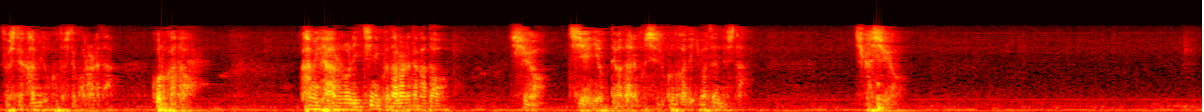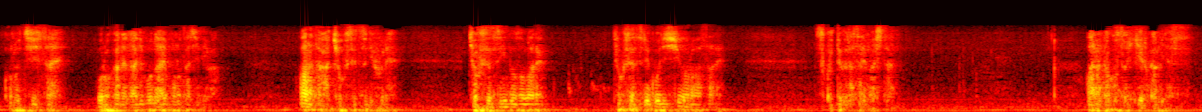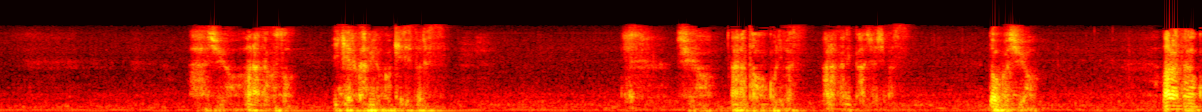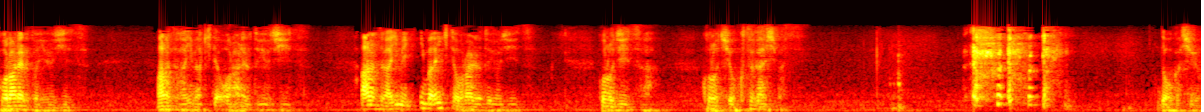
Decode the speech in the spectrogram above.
そして神の子として来られた。この方を神であるのに地に下られた方を主よ知恵によっては誰も知ることができませんでした。しかしよこの小さい愚かで何もない者たちにはあなたが直接に触れ直接に望まれ直接にご自身を表され救ってくださいました。あなたこそ生ける神です。主よあなたこそ生ける神の子キリストです。主よあなたを誇ります。あなたに感謝します。どうか主よあなたが来られるという事実。あなたが今来ておられるという事実。あなたが今生きておられるという事実。この事実はこの地を覆します。どうかしよう。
